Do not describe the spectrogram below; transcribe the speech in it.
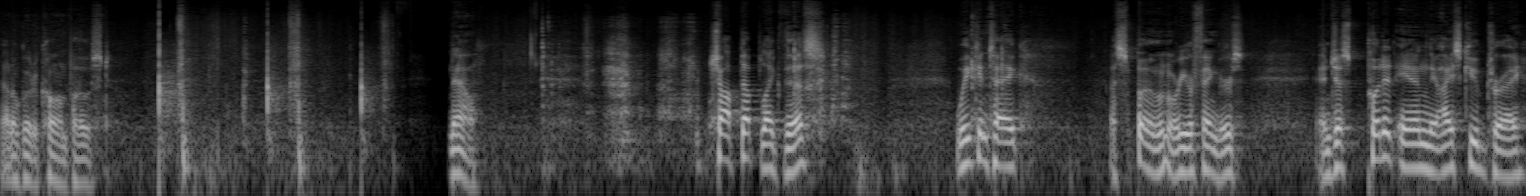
That'll go to compost. Now, chopped up like this, we can take a spoon or your fingers and just put it in the ice cube tray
